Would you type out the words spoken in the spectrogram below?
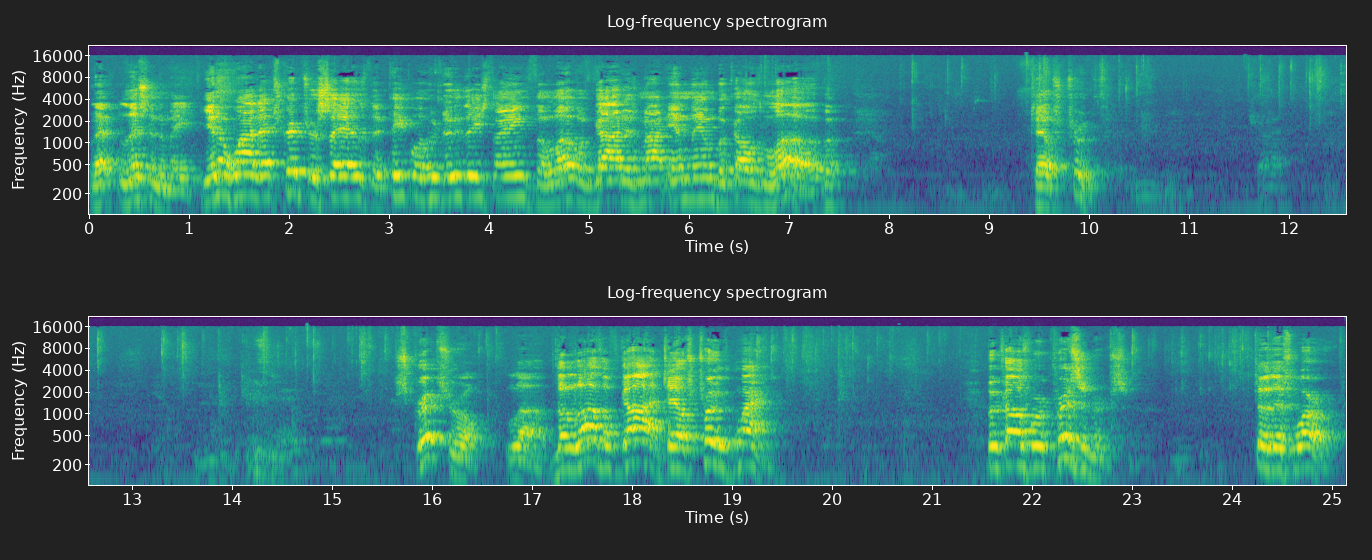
Let, listen to me. You know why that scripture says that people who do these things, the love of God is not in them? Because love tells truth. scriptural love. The love of God tells truth. Why? Because we're prisoners to this world.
